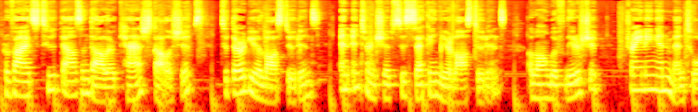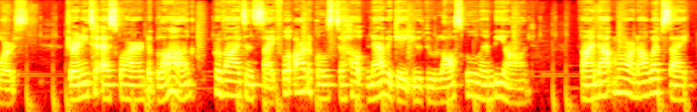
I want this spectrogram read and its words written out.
provides $2,000 cash scholarships to third year law students and internships to second year law students, along with leadership, training, and mentors. Journey to Esquire, the blog, provides insightful articles to help navigate you through law school and beyond. Find out more on our website,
